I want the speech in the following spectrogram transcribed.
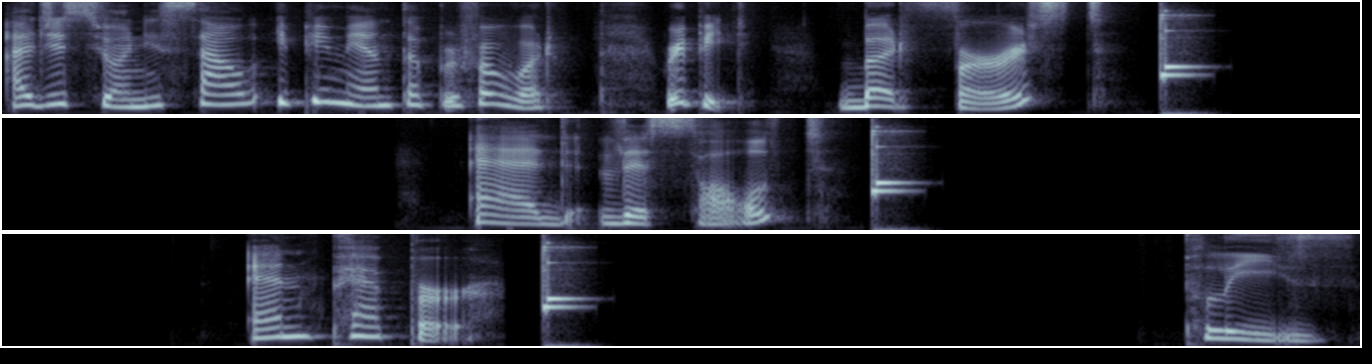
adicione sal e pimenta, por favor. Repeat. But first add the salt and pepper. Please.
